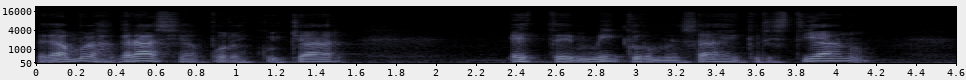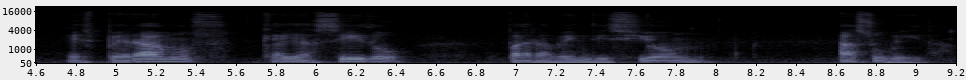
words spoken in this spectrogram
Le damos las gracias por escuchar este micro mensaje cristiano Esperamos que haya sido para bendición a su vida.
